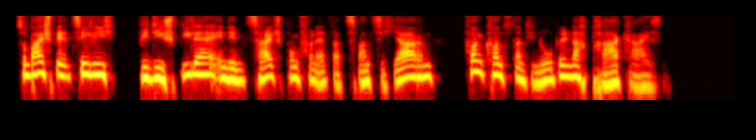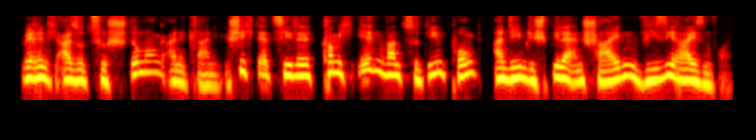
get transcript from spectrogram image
Zum Beispiel erzähle ich, wie die Spieler in dem Zeitsprung von etwa 20 Jahren von Konstantinopel nach Prag reisen. Während ich also zur Stimmung eine kleine Geschichte erzähle, komme ich irgendwann zu dem Punkt, an dem die Spieler entscheiden, wie sie reisen wollen.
